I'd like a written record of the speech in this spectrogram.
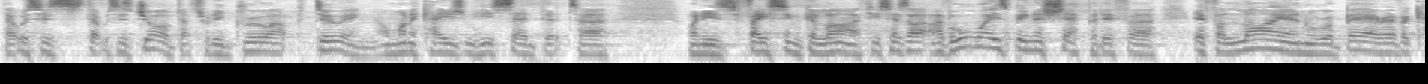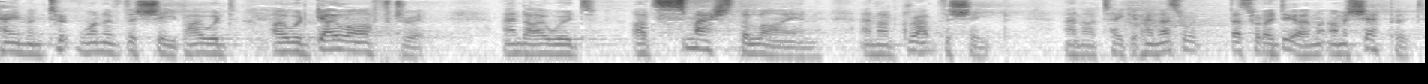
That was, his, that was his job. That's what he grew up doing. On one occasion, he said that uh, when he's facing Goliath. He says, I've always been a shepherd. If a, if a lion or a bear ever came and took one of the sheep, I would, I would go after it and I would, I'd smash the lion and I'd grab the sheep and I'd take it home. That's what, that's what I do. I'm, I'm a shepherd.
